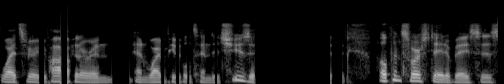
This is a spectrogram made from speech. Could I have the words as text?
why it's very popular and, and why people tend to choose it. Open source databases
